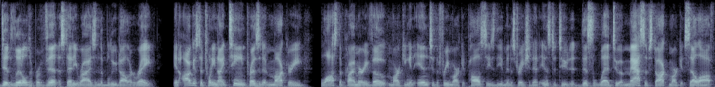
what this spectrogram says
did little to prevent a steady rise in the blue dollar rate. In August of 2019, President Macri lost the primary vote, marking an end to the free market policies the administration had instituted. This led to a massive stock market sell off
